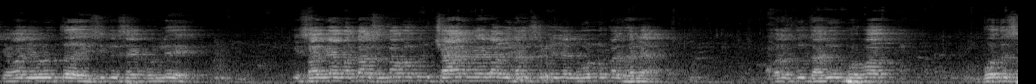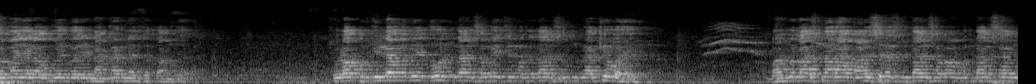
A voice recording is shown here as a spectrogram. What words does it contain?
सेवानिवृत्त ए सी पी साहेब बोलले की सहाव्या मतदारसंघामधून चार वेळेला विधानसभेच्या निवडणुका झाल्या. परंतु जाणीवपूर्वक बौद्ध समाजाला उमेदवारी नाकारण्याचं काम झालं. सोलापूर जिल्ह्यामध्ये दोन विधानसभेचे मतदारसंघ राखीव आहे. बाजूला असणारा माळशिरस विधानसभा मतदारसंघ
